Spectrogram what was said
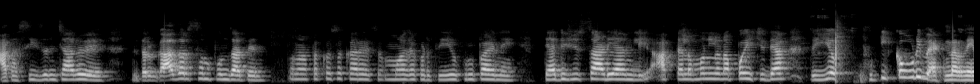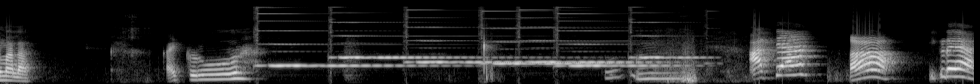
आता सीझन चालू आहे नंतर गाजर संपून जाते. पण आता कसं करायचं? माझ्याकडे ते एक रुपये नाही. त्या दिवशी साडी आणली. आत्याला म्हणलं ना पैसे द्या. तर एक फुटी कवडी भेटणार नाही मला. काय करू. आत्या! हा? इकडे या.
